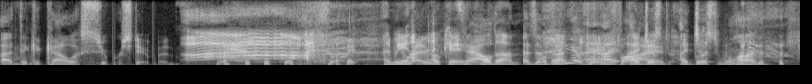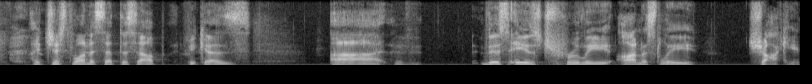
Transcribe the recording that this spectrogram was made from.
I think it kind of looks super stupid. I mean, ready? okay, Now, hold on. as a hold on. video game, I, I, I just, I but- just want, I just want to set this up because, uh, th- this is truly, honestly, shocking.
